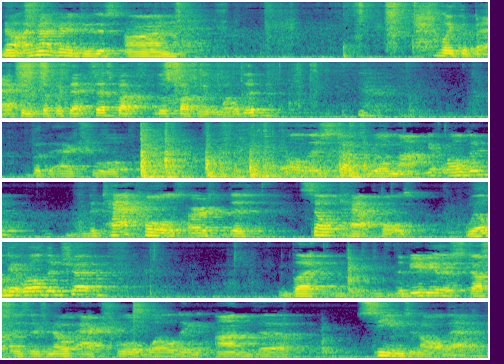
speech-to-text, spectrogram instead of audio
Now, I'm not gonna do this on like the back and stuff like that, that spot, those spots will get welded. But the actual, all this stuff will not get welded. The tack holes, or the self tap holes, will get welded shut. But the beauty of this stuff is there's no actual welding on the seams and all that.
